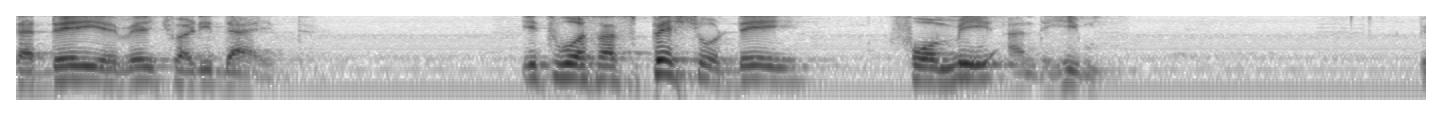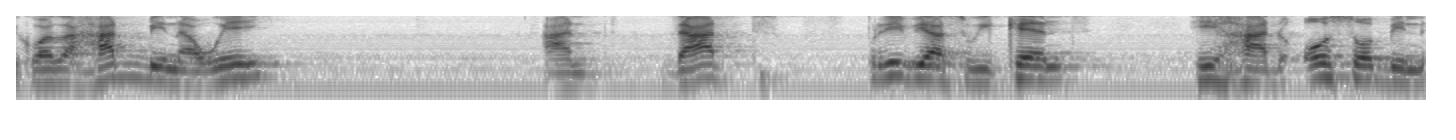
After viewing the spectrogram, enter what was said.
the day he eventually died, it was a special day for me and him because I had been away, and that previous weekend, he had also been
